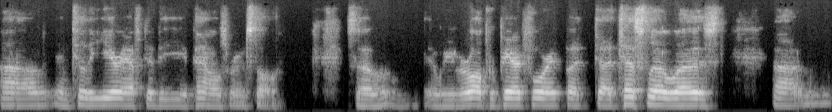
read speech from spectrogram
um, until the year after the panels were installed. So we were all prepared for it, but uh, Tesla was um,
